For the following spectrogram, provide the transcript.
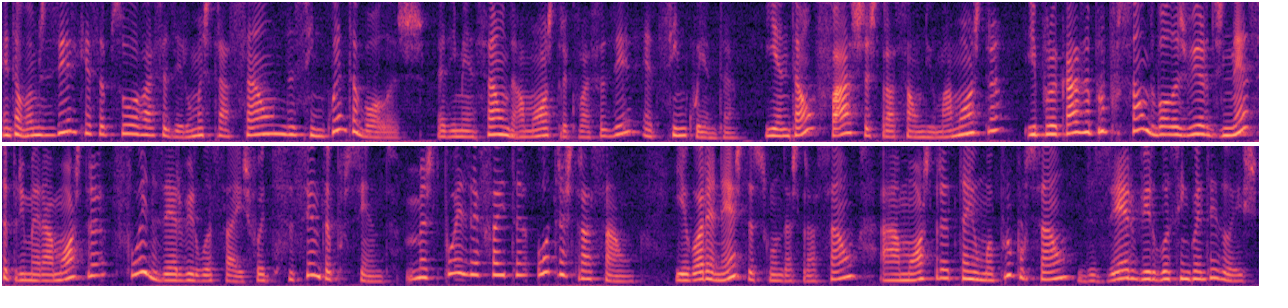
Então vamos dizer que essa pessoa vai fazer uma extração de 50 bolas. A dimensão da amostra que vai fazer é de 50. E então faz a extração de uma amostra e por acaso a proporção de bolas verdes nessa primeira amostra foi de 0,6, foi de 60%. Mas depois é feita outra extração e agora, nesta segunda extração, a amostra tem uma proporção de 0,52.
